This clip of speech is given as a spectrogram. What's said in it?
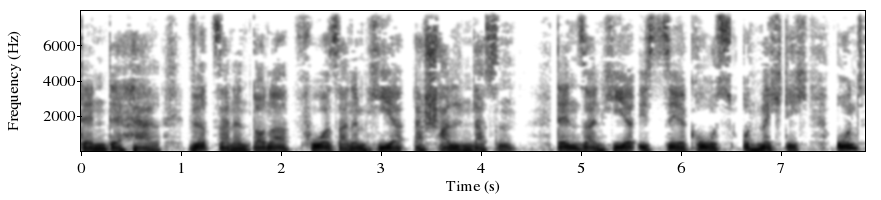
Denn der Herr wird seinen Donner vor seinem Heer erschallen lassen, denn sein Heer ist sehr groß und mächtig und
